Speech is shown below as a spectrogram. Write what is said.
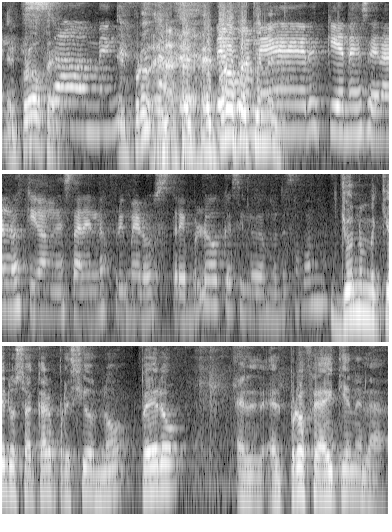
el El profe. examen? El pro- el- el- el de profe poner tiene- quiénes eran los que iban a estar en los primeros tres bloques, si lo vemos de esa forma. Yo no me quiero sacar presión, ¿no? Pero el, el profe ahí tiene la,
